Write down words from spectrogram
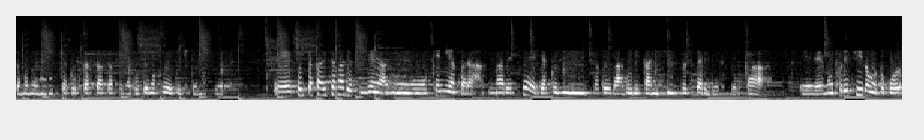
たものに立脚したスタートアップがとても増えてきてます。えー、そういった会社がですね、あのケニアから生まれて逆に例えばアメリカに進出したりですとか、えー、もうプレシードのところ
